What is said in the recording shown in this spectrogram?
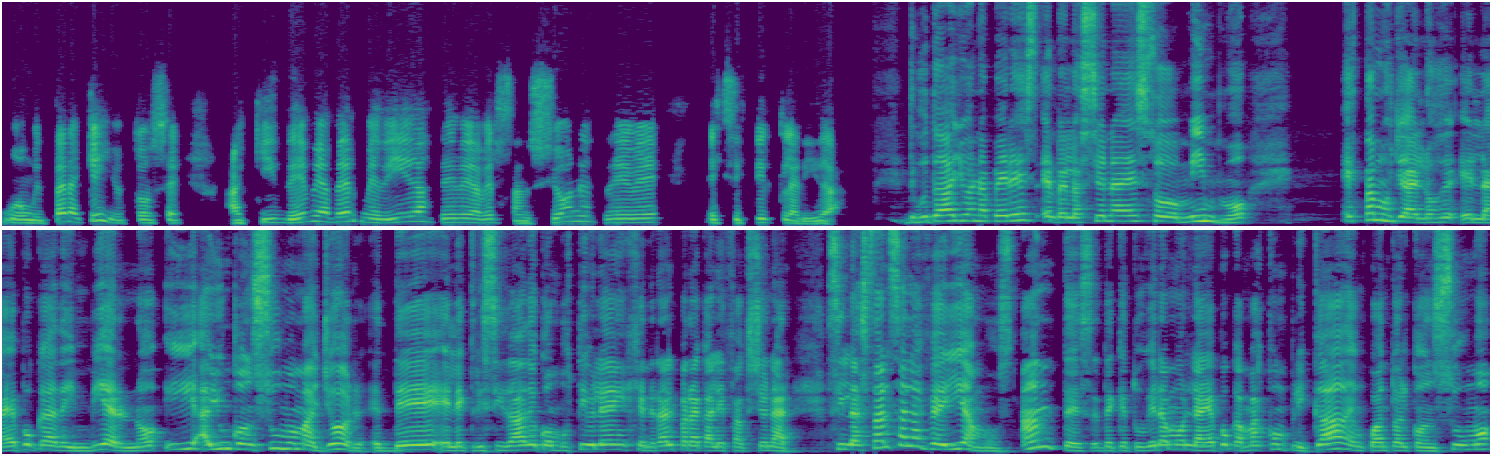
aumentar aquello. Entonces, aquí debe haber medidas, debe haber sanciones, debe existir claridad. Diputada Joana Pérez, en relación a eso mismo, Estamos ya en, en, la época de invierno y hay un consumo mayor de electricidad, de combustible en general para calefaccionar. Si las salsas las veíamos antes de que tuviéramos la época más complicada en cuanto al consumo,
